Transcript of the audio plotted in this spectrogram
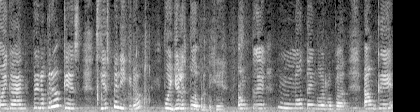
Oigan, pero creo que es, si es peligro, pues yo les puedo proteger. Aunque no tengo ropa, aunque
